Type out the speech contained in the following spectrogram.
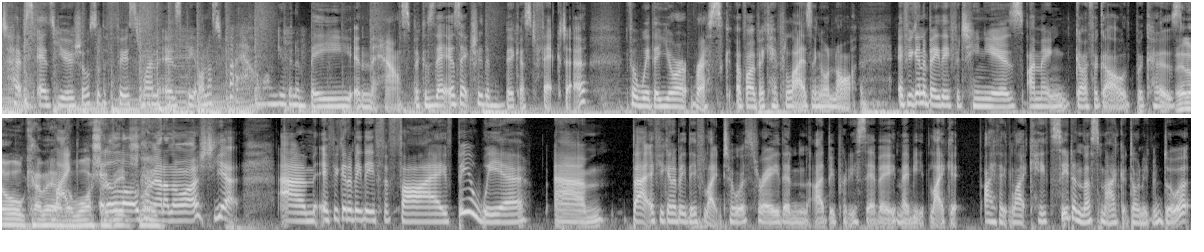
tips as usual. So the first one is be honest about how long you're going to be in the house because that is actually the biggest factor for whether you're at risk of overcapitalising or not. If you're going to be there for 10 years, I mean, go for gold because It'll all come out like, in the wash it'll all come out on the wash, yeah. Um, if you're going to be there for five, be aware. Um, but if you're going to be there for like two or three, then I'd be pretty savvy. Maybe like it, I think, like Keith said, in this market, don't even do it.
